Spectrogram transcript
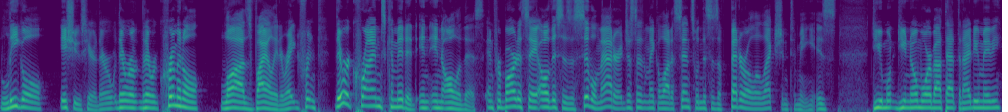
legal issues here. There, there were there were criminal laws violated, right? There were crimes committed in in all of this, and for Barr to say, "Oh, this is a civil matter," it just doesn't make a lot of sense when this is a federal election to me. Is do you do you know more about that than I do? Maybe.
